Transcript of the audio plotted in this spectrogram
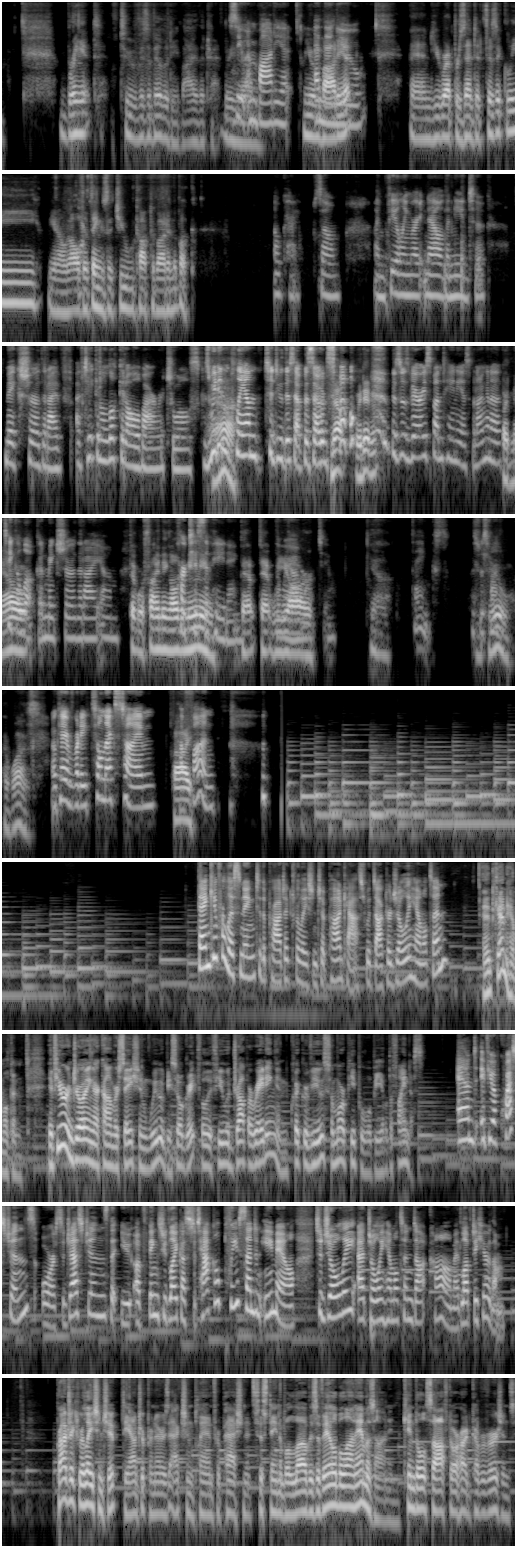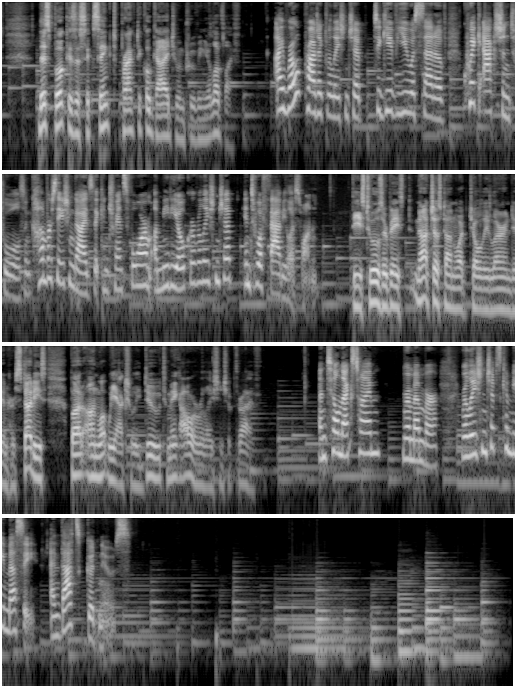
bring it to visibility by the, the So you embody it, you and embody it and you represent it physically you know all Yeah. the things that you talked about in the book Okay. So I'm feeling right now the need to make sure that I've I've taken a look at all of our rituals because we Yeah. didn't ah. plan to do this episode. So no we didn't this was very spontaneous, but I'm gonna But take a look and make sure that I am that we're finding all the meaning that that we are yeah Thanks. This thank was fun. it was Okay, everybody. Till next time. bye Have fun. Thank you for listening to the Project Relationship Podcast with Dr. Jolie Hamilton and Ken Hamilton. If you're enjoying our conversation, we would be so grateful if you would drop a rating and quick review so more people will be able to find us. And if you have questions or suggestions that you of things you'd like us to tackle, please send an email to jolie at joliehamilton.com. I'd love to hear them. Project Relationship, the entrepreneur's action plan for passionate, sustainable love, is available on Amazon in Kindle, soft, or hardcover versions. This book is a succinct, practical guide to improving your love life. I wrote Project Relationship to give you a set of quick action tools and conversation guides that can transform a mediocre relationship into a fabulous one. These tools are based not just on what Jolie learned in her studies, but on what we actually do to make our relationship thrive. Until next time, remember relationships can be messy, and that's good news.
